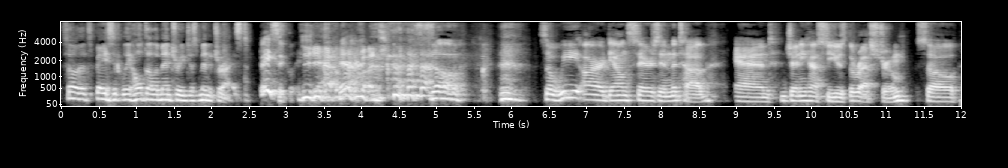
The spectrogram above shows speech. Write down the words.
So that's basically Holt Elementary just miniaturized. Basically. Yeah, Yeah. pretty much. so so we are downstairs in the tub and Jenny has to use the restroom. So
